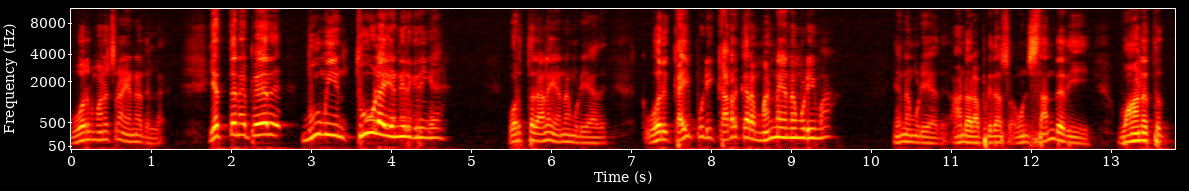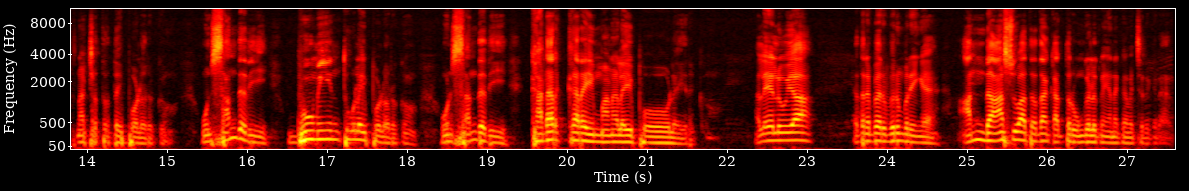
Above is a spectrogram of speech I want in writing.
ஒரு மனுஷனும் எண்ணதில்லை எத்தனை பேர் பூமியின் தூளை எண்ணிருக்கிறீங்க? ஒருத்தரால எண்ண முடியாது. ஒரு கைப்பிடி கடற்கரை மண்ணை எண்ண முடியுமா? எண்ண முடியாது. ஆண்டவர் அப்படிதான் சொல்ல உன் சந்ததி வானத்து நட்சத்திரத்தை போல இருக்கும். உன் சந்ததி பூமியின் தூளை போல இருக்கும். உன் சந்ததி கடற்கரை மணலை போல இருக்கும். அல்லேலூயா. எத்தனை பேர் விரும்புறீங்க? அந்த ஆசுவாத்தை தான் கத்தர் உங்களுக்கும் எனக்கும் வச்சிருக்கிறார்.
